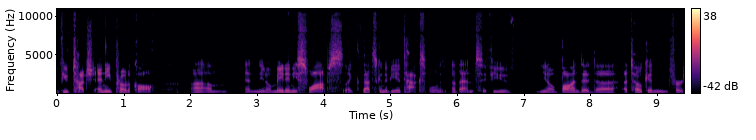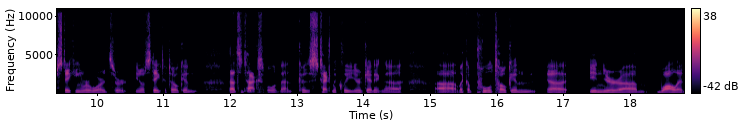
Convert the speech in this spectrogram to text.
if you've touched any protocol um, and you know made any swaps, like that's going to be a taxable event. If you've you know bonded uh, a token for staking rewards or you know staked a token, that's a taxable event because technically you're getting a uh, like a pool token uh, in your um, wallet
